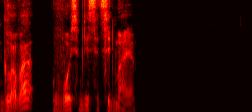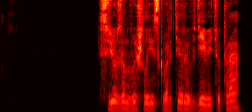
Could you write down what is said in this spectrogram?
Глава 87. Сьюзен вышла из квартиры в 9 утра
